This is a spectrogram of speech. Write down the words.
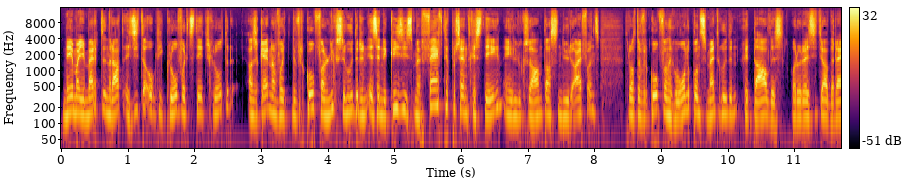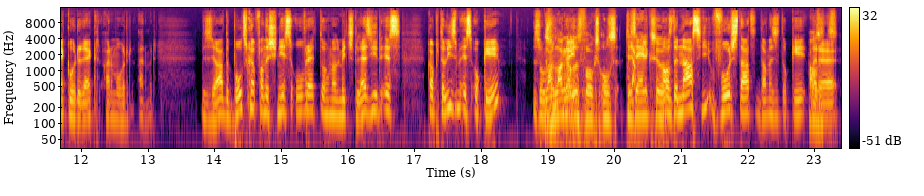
nee, maar je merkt inderdaad, je ziet dat ook die kloof wordt steeds groter. Als je kijkt naar de verkoop van luxegoederen is in de crisis met 50% gestegen. En luxe handtassen, dure iPhones. Terwijl de verkoop van de gewone consumentengoederen gedaald is. Waardoor je ziet, ja, de rijken worden rijker, armen worden armer. Dus ja, de boodschap van de Chinese overheid toch wel een beetje les hier is, kapitalisme is oké. Zolang Zolang dat het volgens ons, het is Ja, eigenlijk zo, als de natie voorstaat, dan is het oké. als maar, het eh,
